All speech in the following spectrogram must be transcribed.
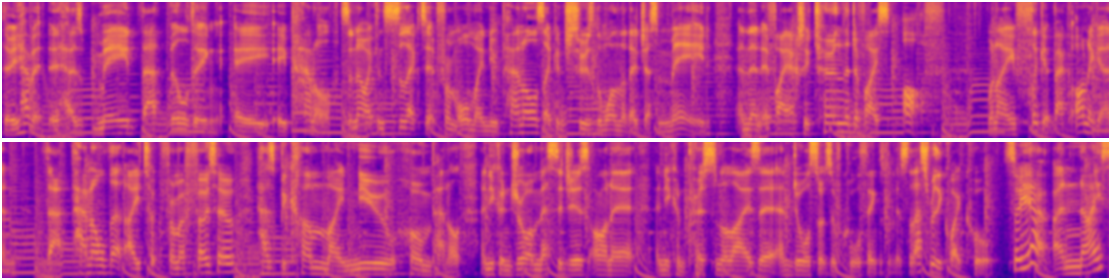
there you have it. It has made that building a, a panel. So now I can select it from all my new panels. I can choose the one that I just made. And then if I actually turn the device off, when I flick it back on again, that panel that I took from a photo has become my new home panel. And you can draw messages on it, and you can personalize it, and do all sorts of cool things with it. So that's really quite cool. So yeah, a nice,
